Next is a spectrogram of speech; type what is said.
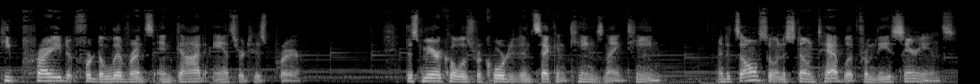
He prayed for deliverance, and God answered his prayer. This miracle is recorded in 2 Kings 19, and it's also in a stone tablet from the Assyrians.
